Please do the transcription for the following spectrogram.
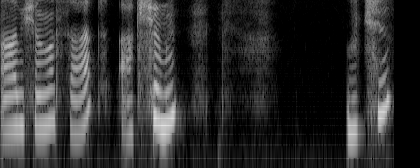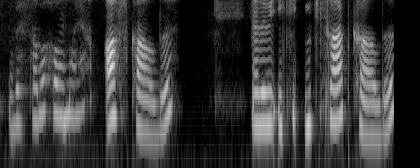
Abi şu an saat akşamın 3'ü ve sabah olmaya az kaldı. Yani bir 2-3 saat kaldı.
